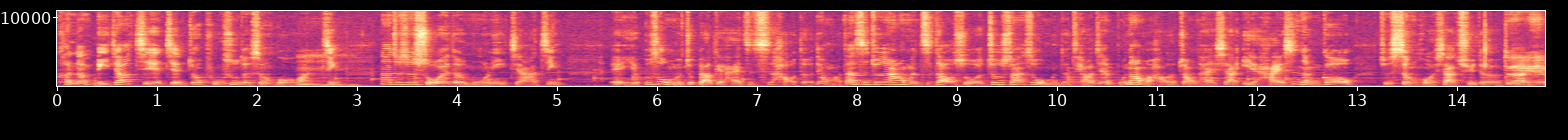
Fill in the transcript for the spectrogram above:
可能比较节俭就朴素的生活环境，嗯，那就是所谓的模拟家境。哎，也不是我们就不要给孩子吃好的用好，但是就是让他们知道说，就算是我们的条件不那么好的状态下，也还是能够就是生活下去的。对啊，因为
